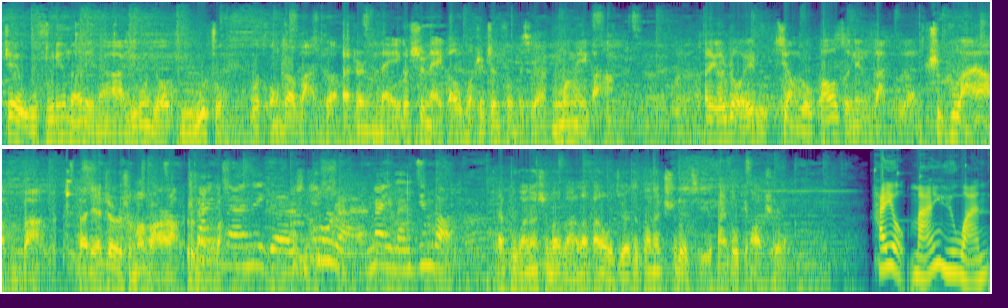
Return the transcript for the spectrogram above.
这五福临门里面啊，一共有五种不同的丸子，但是哪个是哪个，我是真分不清，蒙一个啊。它这个肉有一种酱肉包子那种感觉，吃不出来啊，怎么办？大姐，这是什么丸啊？是哪个？一般那个是松软，卖一碗筋道。哎，不管它什么丸了，反正我觉得他刚才吃了几个，反正都挺好吃的。还有鳗鱼丸，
